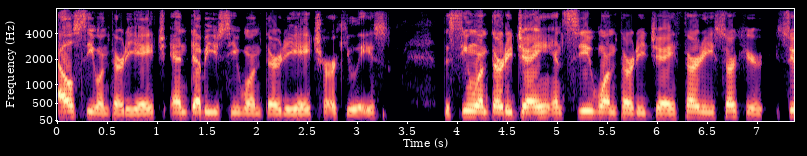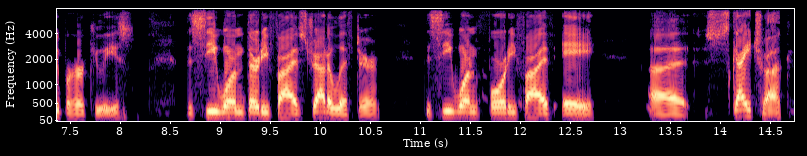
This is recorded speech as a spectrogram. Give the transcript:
LC-130H, and WC-130H Hercules, the C-130J and C-130J-30 Super Hercules, the C-135 Stratolifter, the C-145A uh, Skytruck,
